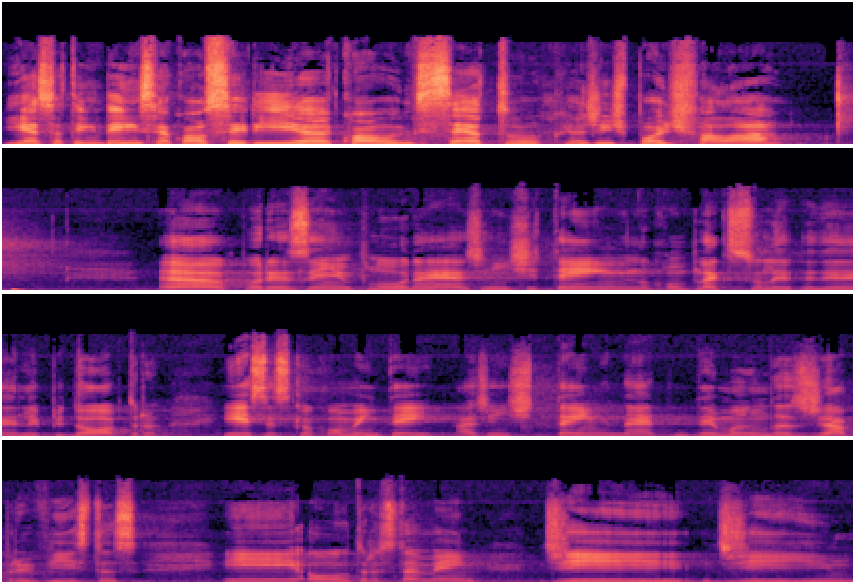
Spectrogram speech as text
E essa tendência qual seria? Qual inseto que a gente pode falar? Uh, por exemplo, né, a gente tem no complexo Lepidóptero, esses que eu comentei, a gente tem né, demandas já previstas e outras também de, de,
